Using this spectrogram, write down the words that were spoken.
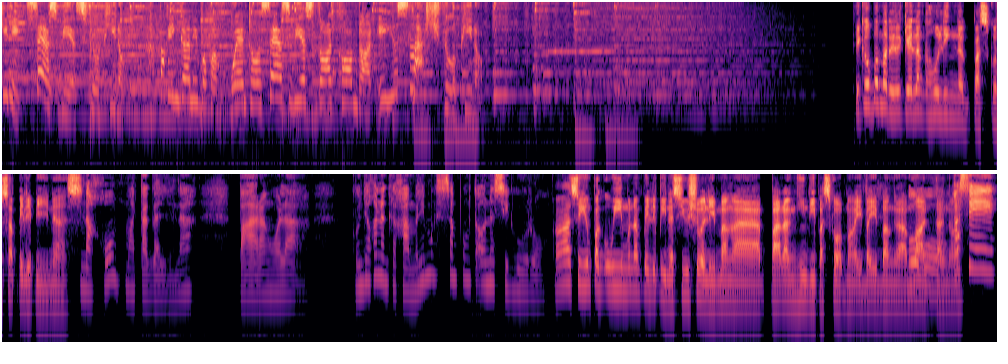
nakikinig sa SBS Filipino. Pakinggan niyo pang kwento sa sbs.com.au slash Filipino. Ikaw ba, Maril, kailan ka huling nagpasko sa Pilipinas? Nako, matagal na. Parang wala. Kung di ako nagkakamali, magsasampung taon na siguro. Ah, so yung pag-uwi mo ng Pilipinas, usually mga parang hindi Pasko, mga iba-ibang uh, month, Oo, ano? kasi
